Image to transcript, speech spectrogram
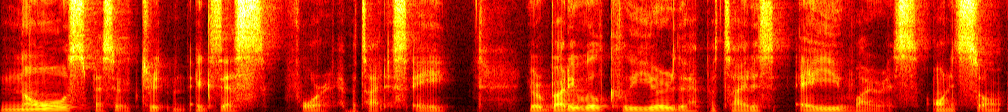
No specific treatment exists for hepatitis A. Your body will clear the hepatitis A virus on its own.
